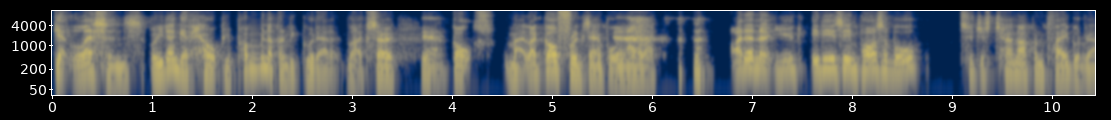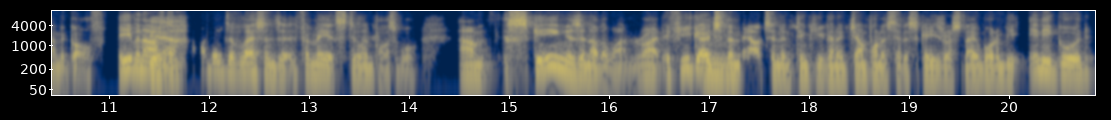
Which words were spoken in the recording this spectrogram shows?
get lessons or you don't get help, you're probably not going to be good at it. Like, so yeah, golf, mate, like golf, for example, yeah. you know, like, I don't know, you, it is impossible to just turn up and play a good round of golf. Even after yeah. hundreds of lessons, for me, it's still impossible. Um, skiing is another one, right? If you go mm. to the mm. mountain and think you're going to jump on a set of skis or a snowboard and be any good,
